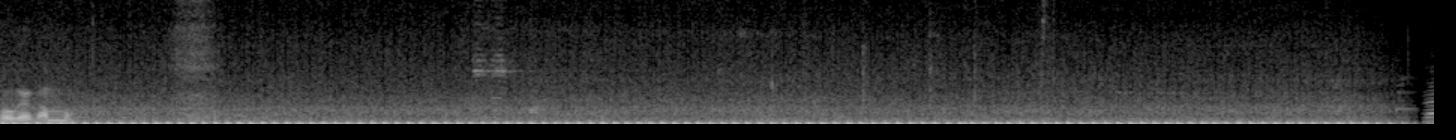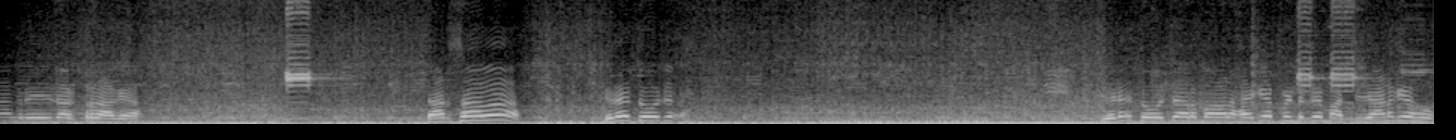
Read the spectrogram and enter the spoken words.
ਹੋ ਗਿਆ ਕੰਮ। ਅੰਗਰੇਜ਼ ਡਾਕਟਰ ਆ ਗਿਆ। ਡਾਕਟਰ ਸਾਹਿਬ, ਜਿਹੜੇ ਦੋ ਚ- ਜਿਹੜੇ ਦੋ ਚਾਰ ਬਾਲ ਹੈਗੇ ਪਿੰਡ ਤੇ ਮੱਚ ਜਾਣਗੇ ਉਹ।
